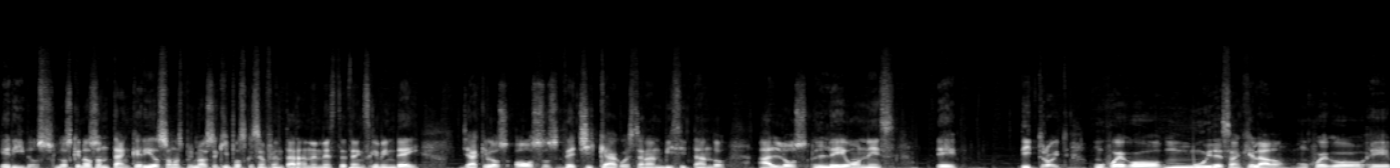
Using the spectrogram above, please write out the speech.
queridos. Los que no son tan queridos son los primeros equipos que se enfrentarán en este Thanksgiving Day, ya que los Osos de Chicago estarán visitando a los Leones de Detroit. Un juego muy desangelado, un juego eh,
